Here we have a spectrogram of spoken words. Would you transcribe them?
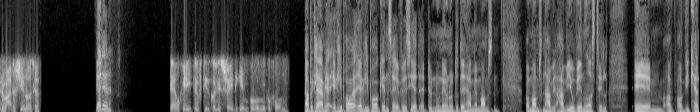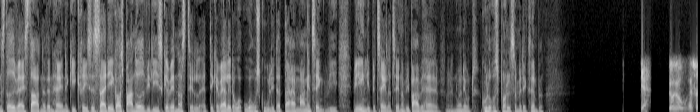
Er det mig, du siger noget til? Ja, det er det. Ja, okay. Det er fordi, det går lidt svagt igennem på mikrofonen. Nå, beklager, jeg, jeg, kan lige prøve, jeg kan lige prøve at gentage, for jeg siger, at, at du, nu nævner du det her med momsen. Og momsen har vi, har vi jo vendet os til. Øhm, og, og vi kan stadig være i starten af den her energikrise, så er det ikke også bare noget, vi lige skal vende os til, at det kan være lidt uoverskueligt, at der er mange ting, vi, vi egentlig betaler til, når vi bare vil have, nu har jeg nævnt gulerodsbold som et eksempel. Ja, jo jo, altså,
